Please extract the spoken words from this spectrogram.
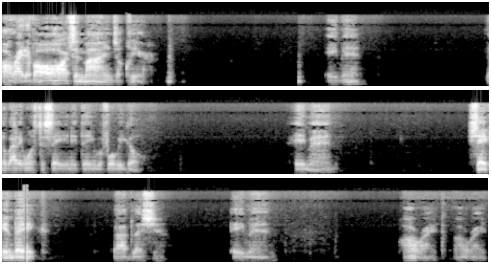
All right, if all hearts and minds are clear. Amen. Nobody wants to say anything before we go. Amen. Shake and bake. God bless you. Amen. All right. All right.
